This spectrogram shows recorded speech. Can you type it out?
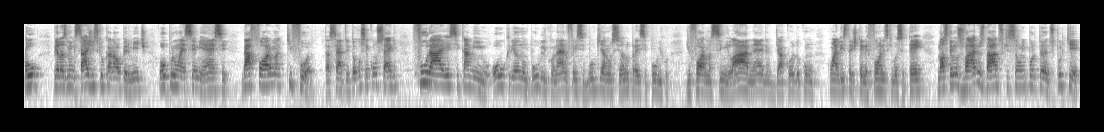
Ou pelas mensagens que o canal permite, ou por um SMS, da forma que for, tá certo? Então você consegue furar esse caminho, ou criando um público, né, no Facebook e anunciando para esse público de forma similar, né, de acordo com, com a lista de telefones que você tem. Nós temos vários dados que são importantes, porque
